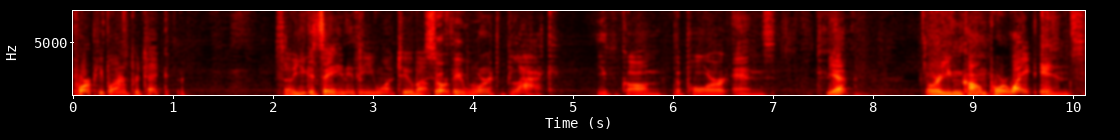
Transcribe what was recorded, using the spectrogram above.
poor people aren't protected. So you can say anything you want to about So if they people. weren't black, you could call them the poor ends. Yep. Or you can call them poor white ends.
